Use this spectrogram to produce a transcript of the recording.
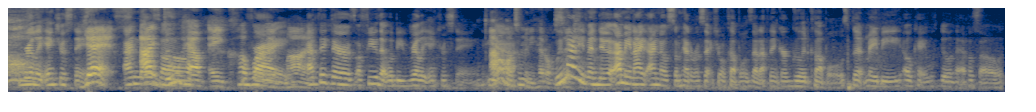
really interesting. Yes. I know I some. do have a couple Right. in mind. I think there's a few that would be really interesting. I don't Yeah. know too many heterosexual. We might even do. I mean, I, I know some heterosexual couples that I think are good couples that may be okay with doing the episode.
